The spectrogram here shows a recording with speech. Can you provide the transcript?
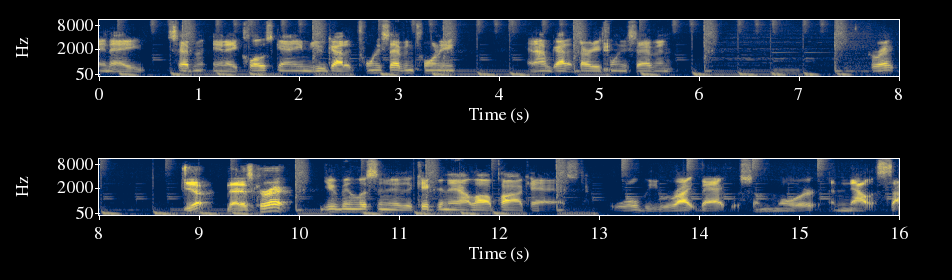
in a seven in a close game. You got it 27-20, and I've got it 30-27. Correct? Yep, that is correct. You've been listening to the Kicker and the Outlaw podcast. We'll be right back with some more analysis.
